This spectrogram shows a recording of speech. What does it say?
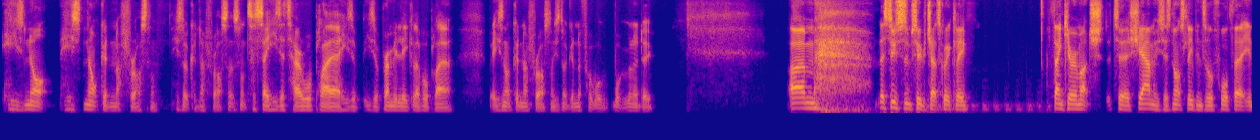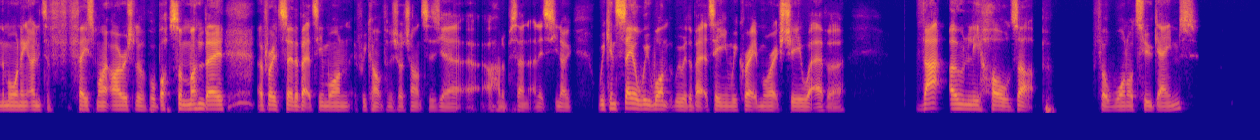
he's not he's not good enough for Arsenal. He's not good enough for Arsenal. That's not to say he's a terrible player. He's a he's a Premier League level player, but he's not good enough for Arsenal. He's not good enough for what, what we want to do. Um, let's do some super chats quickly. Thank you very much to Shiam, who says not sleeping until 4.30 in the morning, only to face my Irish Liverpool boss on Monday. Afraid to say the better team won. If we can't finish our chances, yeah, uh, 100%. And it's, you know, we can say all we want we were the better team, we created more XG, whatever. That only holds up for one or two games.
